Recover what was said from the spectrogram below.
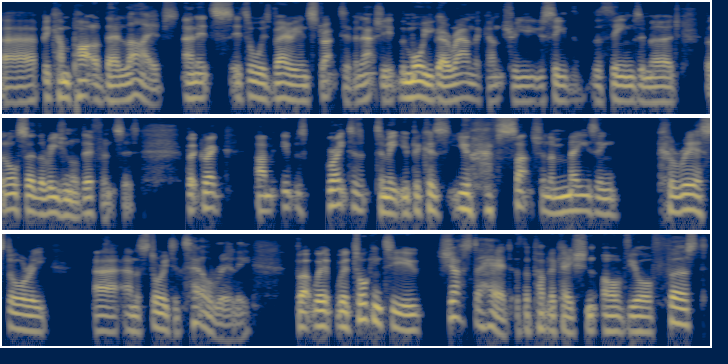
uh, become part of their lives. And it's it's always very instructive. And actually the more you go around the country, you see the, the themes emerge, but also the regional differences. But Greg, um, it was great to, to meet you because you have such an amazing career story uh, and a story to tell, really but we're we're talking to you just ahead of the publication of your first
